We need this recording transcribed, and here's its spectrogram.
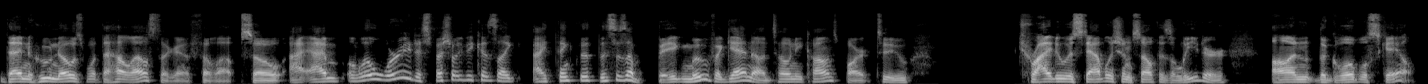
then who knows what the hell else they're going to fill up. So I, I'm a little worried, especially because like I think that this is a big move again on Tony Khan's part to try to establish himself as a leader on the global scale.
